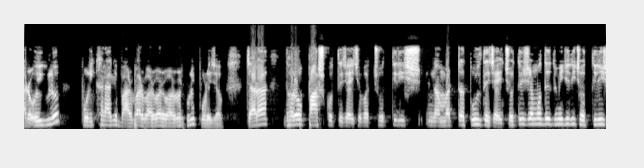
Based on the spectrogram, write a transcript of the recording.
আর ওইগুলো পরীক্ষার আগে বারবার বারবার বারবার করে পড়ে যাও। যারা ধরো পাস করতে চাইছো বা ছত্রিশ নাম্বারটা তুলতে চাই, ছত্রিশের মধ্যে তুমি যদি ছত্রিশ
